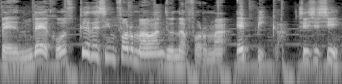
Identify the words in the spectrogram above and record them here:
pendejos que desinformaban de una forma épica. Sí, sí, sí,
